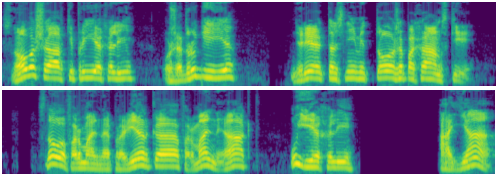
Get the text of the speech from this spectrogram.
Снова шавки приехали, уже другие. Директор с ними тоже по-хамски. Снова формальная проверка, формальный акт. Уехали. А я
